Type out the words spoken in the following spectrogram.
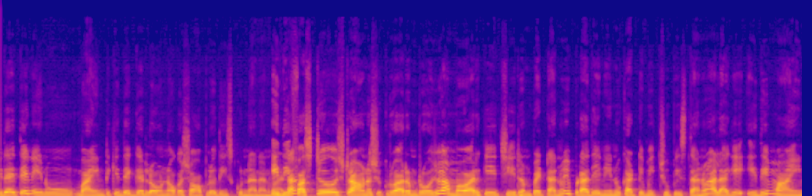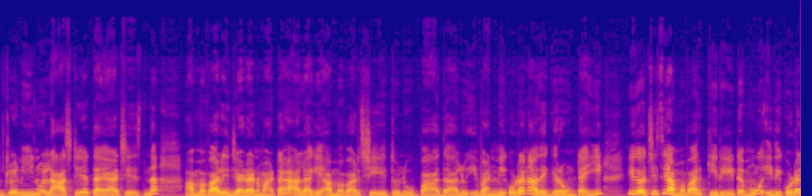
ఇదైతే నేను మా ఇంటికి దగ్గరలో ఉన్న ఒక షాప్లో తీసుకున్నాను అనమాట ఇది ఫస్ట్ శ్రావణ శుక్రవారం రోజు అమ్మవారికి చీరం పెట్టాను. ఇప్పుడు అదే నేను కట్టి మీకు చూపిస్తాను. అలాగే ఇది మా ఇంట్లో నేను లాస్ట్ ఇయర్ తయారు చేసిన అమ్మవారి జడ అనమాట అలాగే అమ్మవారి చేతులు పాదాలు ఇవన్నీ కూడా నా దగ్గర ఉంటాయి. ఇది వచ్చేసి అమ్మవారి కిరీటము. ఇది కూడా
